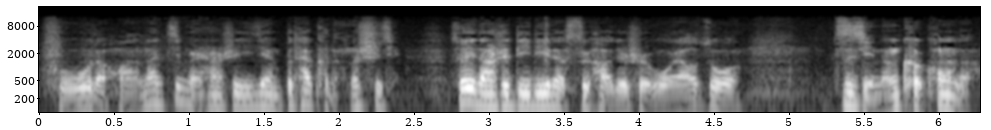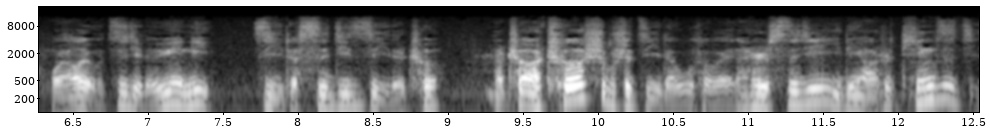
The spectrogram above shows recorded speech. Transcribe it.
服务的话，那基本上是一件不太可能的事情。所以当时滴滴的思考就是，我要做自己能可控的，我要有自己的运力、自己的司机、自己的车。那车啊车是不是自己的无所谓，但是司机一定要是听自己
